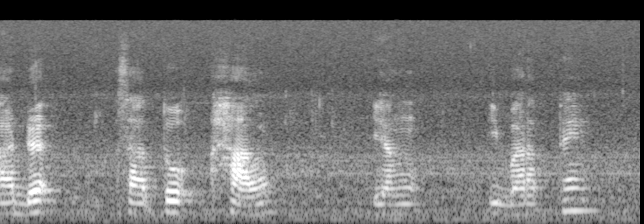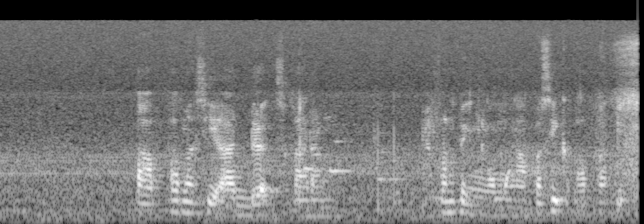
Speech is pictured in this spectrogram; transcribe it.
ada satu hal yang ibaratnya papa masih ada sekarang. Evan pengen ngomong apa sih ke papa gitu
